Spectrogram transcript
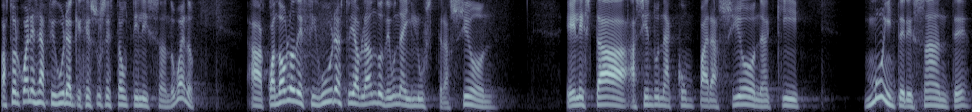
Pastor, ¿cuál es la figura que Jesús está utilizando? Bueno, Ah, cuando hablo de figura estoy hablando de una ilustración. Él está haciendo una comparación aquí muy interesante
